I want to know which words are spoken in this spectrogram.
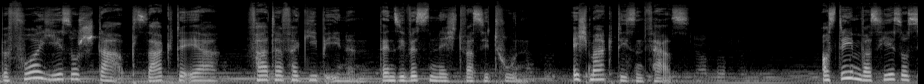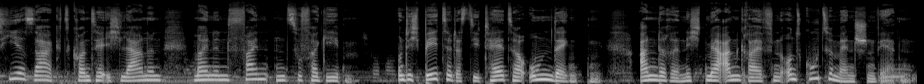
Bevor Jesus starb, sagte er, Vater, vergib ihnen, denn sie wissen nicht, was sie tun. Ich mag diesen Vers. Aus dem, was Jesus hier sagt, konnte ich lernen, meinen Feinden zu vergeben. Und ich bete, dass die Täter umdenken, andere nicht mehr angreifen und gute Menschen werden.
